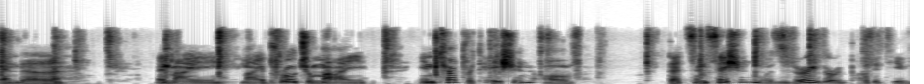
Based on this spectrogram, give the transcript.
and uh, and my my approach or my interpretation of that sensation was very very positive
